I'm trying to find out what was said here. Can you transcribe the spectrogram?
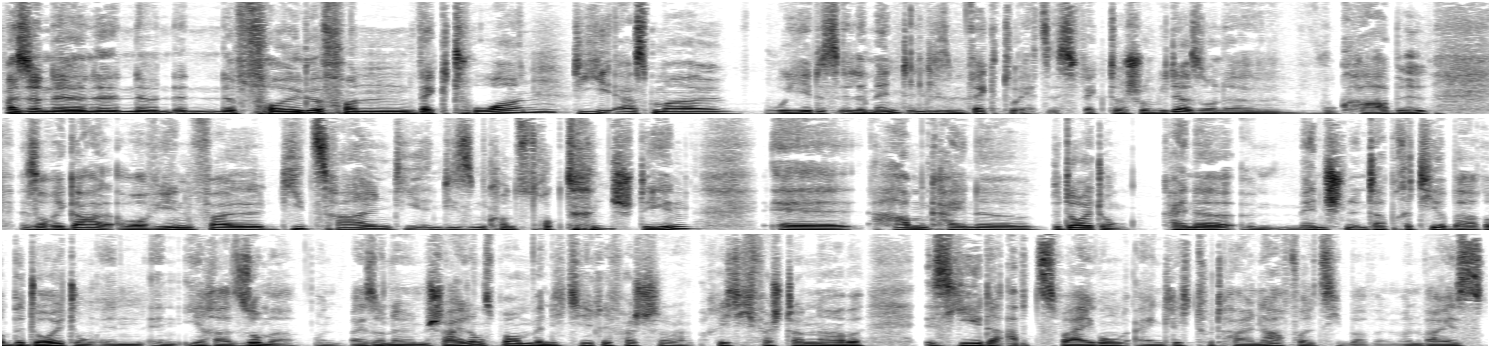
also eine, eine, eine Folge von Vektoren, die erstmal, wo jedes Element in diesem Vektor, jetzt ist Vektor schon wieder so eine Vokabel, ist auch egal, aber auf jeden Fall die Zahlen, die in diesem Konstrukt drinstehen, äh, haben keine Bedeutung, keine menscheninterpretierbare Bedeutung in, in ihrer Summe. Und bei so einem Entscheidungsbaum, wenn ich die richtig verstanden habe, ist jede Abzweigung eigentlich total nachvollziehbar, weil man weiß,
